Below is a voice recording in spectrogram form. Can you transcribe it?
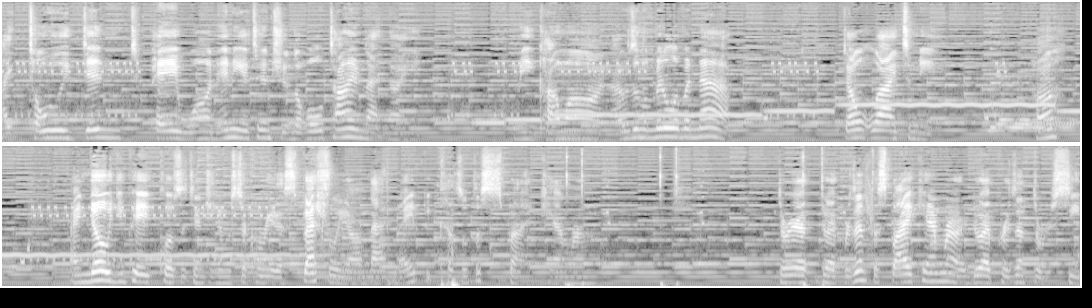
I totally didn't pay Juan any attention the whole time that night. I mean, come on. I was in the middle of a nap. Don't lie to me. Huh? I know you paid close attention to Mr. Corrida, especially on that night because of the spy camera. Do I, do I present the spy camera or do I present the receipt?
